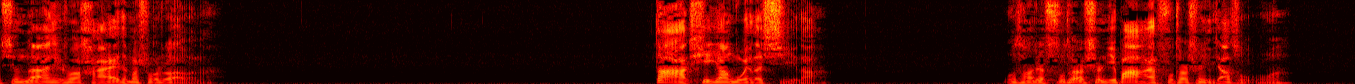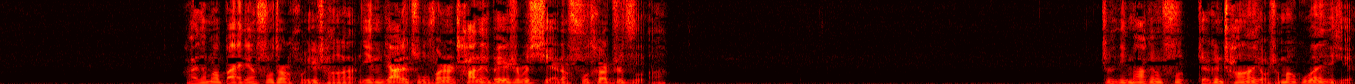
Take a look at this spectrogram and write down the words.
现在你说还他妈说这个呢？大替洋鬼子洗的！我操，这福特是你爸呀？福特是你家祖啊？还他妈百年福特毁于长安！你们家那祖坟上插那碑是不是写着“福特之子”啊？这你妈跟福这跟长安有什么关系？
